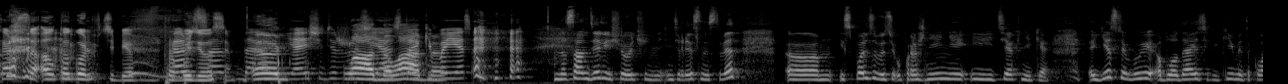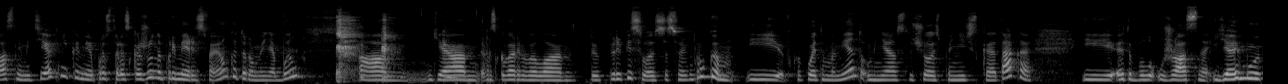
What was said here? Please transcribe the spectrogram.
кажется, алкоголь в тебе пробудился. Да, Э, я еще держусь, я стойкий ладно. боец. На самом деле еще очень интересный совет э, использовать упражнения и техники. Если вы обладаете какими-то классными техниками, я просто расскажу на примере своем, который у меня был. Э, я разговаривала, переписывалась со своим другом, и в какой-то момент у меня случилась паническая атака, и это было ужасно. Я ему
